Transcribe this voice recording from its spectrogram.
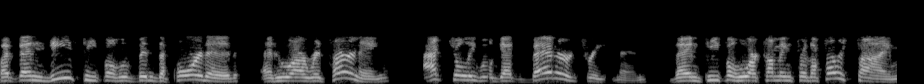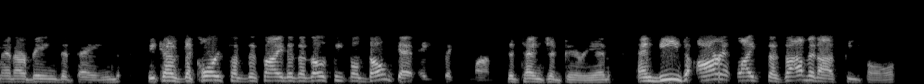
But then these people who've been deported and who are returning actually will get better treatment than people who are coming for the first time and are being detained because the courts have decided that those people don't get a six month detention period. And these aren't like the Zadvydas people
